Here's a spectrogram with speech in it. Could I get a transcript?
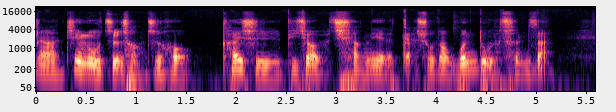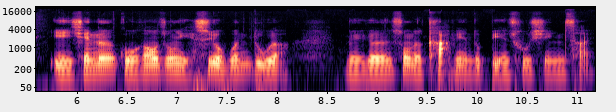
那进入职场之后，开始比较有强烈的感受到温度的存在。以前呢，国高中也是有温度啦，每个人送的卡片都别出心裁。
